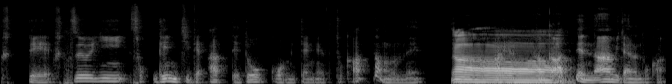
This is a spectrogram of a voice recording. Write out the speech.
振って普通にそ現地で会ってどうこうみたいなやつとかあったもんね。なんかああ、会ってんなみたいなのとか。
